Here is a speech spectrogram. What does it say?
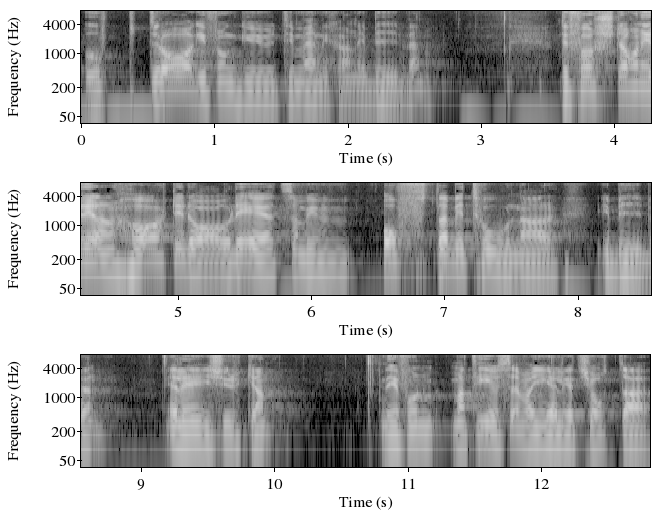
uppdrag ifrån Gud till människan i Bibeln. Det första har ni redan hört idag och det är ett som vi ofta betonar i Bibeln, eller i kyrkan. Det är från Matteus evangeliet 28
